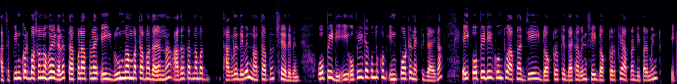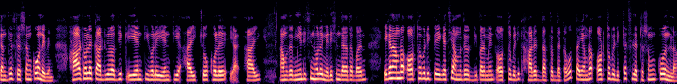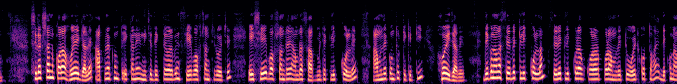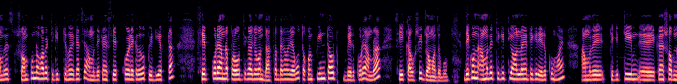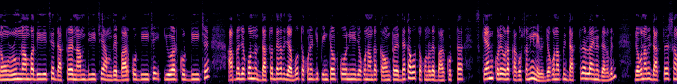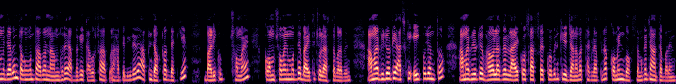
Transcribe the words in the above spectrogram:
আচ্ছা পিনকোড বসানো হয়ে গেলে তারপরে আপনারা এই রুম নাম্বারটা আপনার জানেন না, আধার কার্ড নাম্বার থাকলে দেবেন, নয়তো আপনারা ছেড়ে দেবেন। ওপিডি এই ওপিডিটা কিন্তু খুব ইম্পর্টেন্ট একটি জায়গা। এই ওপিডির কিন্তু আপনার যেই ডক্টরকে দেখাবেন, সেই ডক্টরকে আপনার ডিপার্টমেন্ট এখান থেকে সিলেকশন করে নেবেন। হার্ট হলে কার্ডিওলজিক ইএনটি হলে ইএনটি আই চোখ হলে আই আমাদের মেডিসিন হলে মেডিসিন দেখাতে পারেন। এখানে আমরা অর্থোপেডিক পেয়ে গেছি, আমাদের ডিপার্টমেন্ট অর্থোপেডিক হাড়ের ডাক্তার দেখাবো, তাই আমরা অর্থোপেডিকটা সিলেকশন করে নিলাম। সিলেকশন করা হয়ে গেলে আপনারা কিন্তু এখানে নিচে দেখতে পারবেন সেভ অপশানটি রয়েছে। এই সেভ অপশানটায় আমরা সাবমিটে ক্লিক করলে আমাদের কিন্তু টিকিটটি হয়ে যাবে। দেখুন আমরা সেভে ক্লিক করলাম। সেভে ক্লিক করা, করার পর আমাদের একটু ওয়েট করতে হয়। দেখুন আমাদের সম্পূর্ণভাবে টিকিটটি হয়ে গেছে। আমাদের এখানে সেভ করে রেখে দেবো পিডিএফটা সেভ করে আমরা পরবর্তীকালে যখন ডাক্তার দেখাতে যাব, তখন প্রিন্ট আউট বের করে আমরা সেই কাগজটি জমা দেবো। দেখুন আমাদের টিকিটটি অনলাইনে টিকিট এরকম হয়। আমাদের টিকিটটি এখানে সব রুম নাম্বার দিয়ে দিয়েছে, ডাক্তারের নাম দিয়ে দিয়েছে, আমাদের বার কোড দিয়ে দিয়েছে কিউআর কোড দিয়ে দিয়েছে। আমরা যখন ডাক্তার দেখাতে যাব, তখন এটি প্রিন্ট আউট করে নিয়ে যখন আমরা কাউন্টারে দেখাবো, তখন ওরা বারকোডটা স্ক্যান করে ওরা কাগজটা নিয়ে নেবে। যখন আপনি ডাক্তারের লাইনে দেখাবেন যখন আপনি ডাক্তারের সামনে যাবেন, তখন কিন্তু আপনার নাম ধরে আপনাকে এই কাগজটা আপনার হাতে দিয়ে দেবে। আপনি ডক্টর দেখিয়ে বাড়ি খুব সময়ে, কম সময়ের মধ্যে বাড়িতে চলে আসতে পারবেন। আমার ভিডিওটি আজকে এই পর্যন্ত। আমার ভিডিওটি ভালো লাগলে লাইক ও সাবস্ক্রাইব করবেন। কিছু জানাবার থাকলে আপনারা কমেন্ট বক্সে আমাকে জানাতে পারেন।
